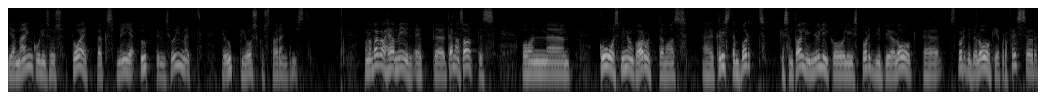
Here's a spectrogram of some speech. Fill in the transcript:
ja mängulisus toetaks meie õppimisvõimet ja õpioskuste arendamist. mul on väga hea meel, et äh, täna saates on äh, koos minuga arutamas Kristjan Port, kes on Tallinna Ülikooli spordibioloog, spordibioloogia professor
